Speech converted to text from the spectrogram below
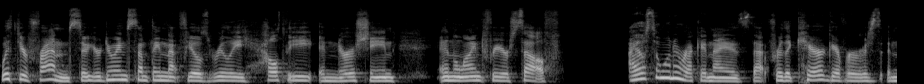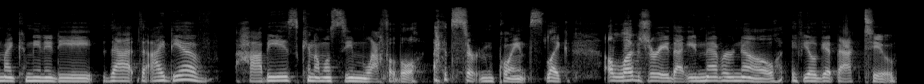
with your friends. So you're doing something that feels really healthy and nourishing and aligned for yourself. I also want to recognize that for the caregivers in my community, that the idea of hobbies can almost seem laughable at certain points, like a luxury that you never know if you'll get back to.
